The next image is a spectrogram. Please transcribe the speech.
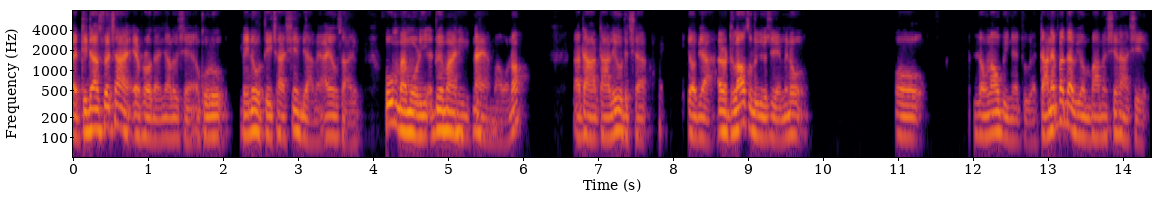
အဲ data structure and error တန်ကြလို့ရှိရင်အကိုတို့မင်းတို့သေချာရှင်းပြမယ်အဲ့ဥစ္စာတွေဟို memory အတွင်းပိုင်းကြီးနှိုက်ရမှာပေါ့နော်အဲဒါဒါလေးကိုတစ်ချက်ပြောပြအဲ့တော့ဒီလောက်ဆိုလို့ရှိရင်မင်းတို့ဟိုလုံလောက်ပြီနဲ့တူတယ်ဒါနဲ့ပတ်သက်ပြီးတော့ဘာမရှင်းတာရှိတယ်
